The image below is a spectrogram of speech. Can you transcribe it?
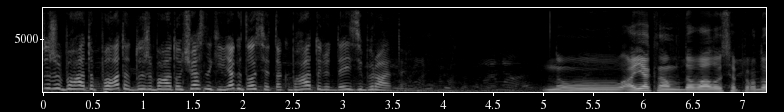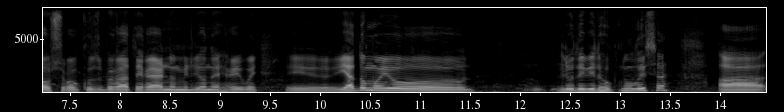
Дуже багато палаток, дуже багато учасників. Як вдалося так багато людей зібрати? Ну, а як нам вдавалося впродовж року збирати реально мільйони гривень? Я думаю, люди відгукнулися. А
